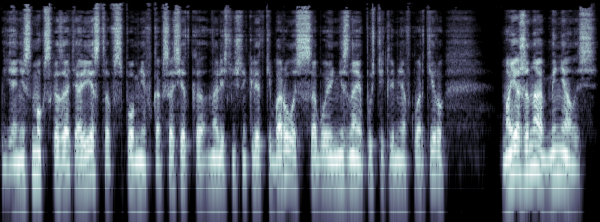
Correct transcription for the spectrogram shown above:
я не смог сказать ареста, вспомнив, как соседка на лестничной клетке боролась с собой, не зная, пустить ли меня в квартиру. Моя жена обменялась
